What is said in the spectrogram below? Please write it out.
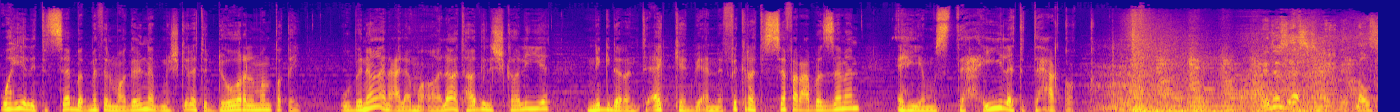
وهي اللي تتسبب مثل ما قلنا بمشكلة الدور المنطقي. وبناء على مآلات هذه الإشكالية نقدر نتأكد بأن فكرة السفر عبر الزمن هي مستحيلة التحقق It is estimated most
